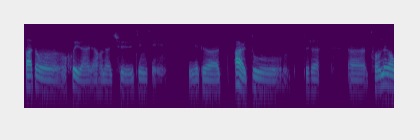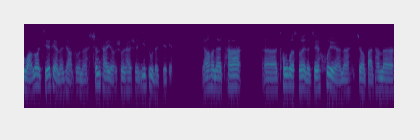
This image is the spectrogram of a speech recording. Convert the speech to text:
发动会员，然后呢去进行一个二度，就是呃从那个网络节点的角度呢，身材有数它是一度的节点，然后呢他呃通过所有的这些会员呢，就把他们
